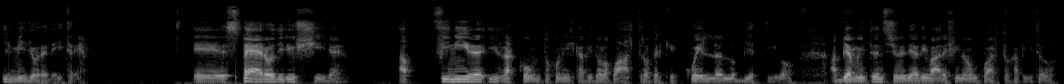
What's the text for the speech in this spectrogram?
il migliore dei tre. E spero di riuscire a finire il racconto con il capitolo 4, perché quello è l'obiettivo. Abbiamo intenzione di arrivare fino a un quarto capitolo.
